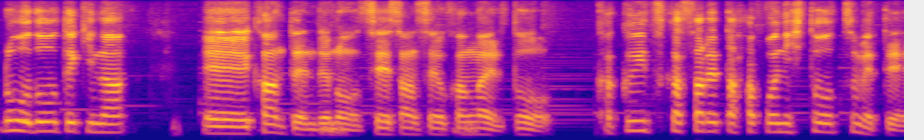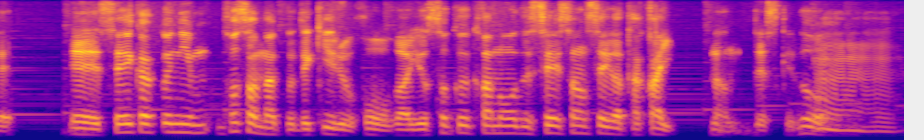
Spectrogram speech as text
労働的な、えー観点での生産性を考えると確一化された箱に人を詰めて、えー正確に誤差なくできる方が予測可能で生産性が高いなんですけど、うんうん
